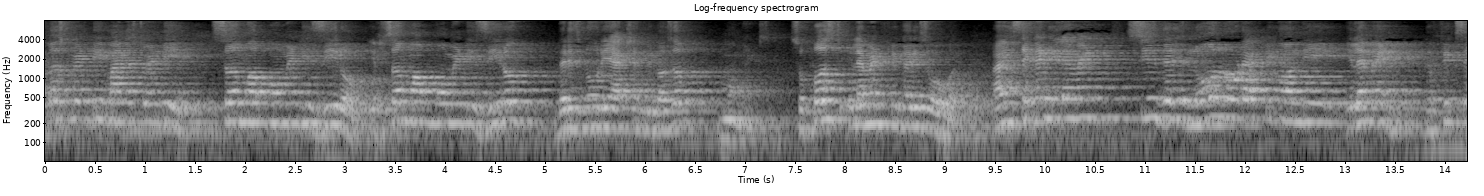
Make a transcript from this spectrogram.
Plus 20 minus 20, sum of moment is 0. If sum of moment is 0, there is no reaction because of moments. So first element figure is over. Now in second element, since there is no load acting on the element, the fixed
